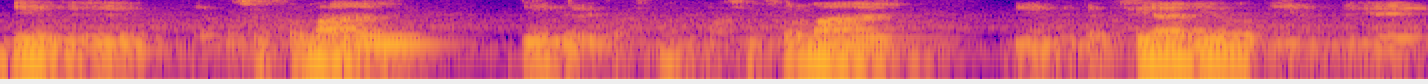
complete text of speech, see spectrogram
Vienen de la educación formal, vienen de la educación más informal, vienen de terciario, vienen de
